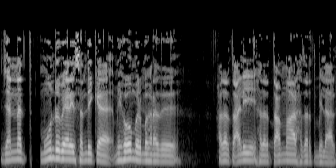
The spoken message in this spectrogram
ஜன்னத் மூன்று பேரை சந்திக்க மிகவும் விரும்புகிறது. ஹதரத் அலி ஹதரத் அம்மார் ஹதரத் பிலால்.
